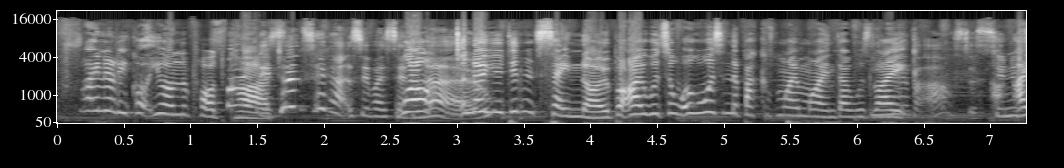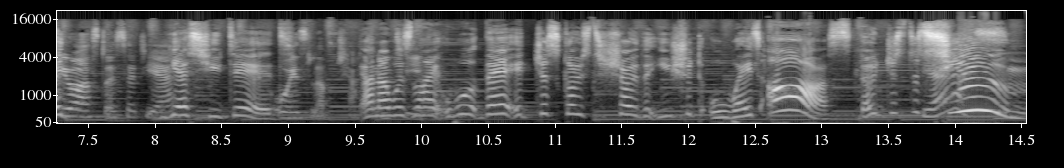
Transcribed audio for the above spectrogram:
finally got you on the Finally, podcast. don't say that as if I said well, no. you didn't say no, but I was always in the back of my mind. I was You like, never asked. As soon as I- you asked, I said yes. yes, you did. Always love chatting. and I to was you. like, well, there. It just goes to show that you should always ask. Don't just Yes. assume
